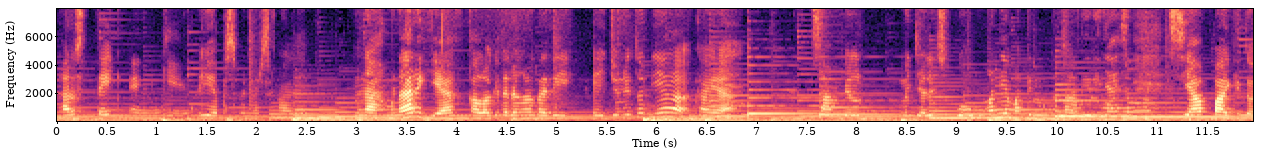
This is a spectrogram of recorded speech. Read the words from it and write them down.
Harus take and give. Iya benar sekali. Nah menarik ya kalau kita dengar tadi Ejun itu dia kayak sambil menjalin sebuah hubungan dia makin mengenal dirinya siapa gitu.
